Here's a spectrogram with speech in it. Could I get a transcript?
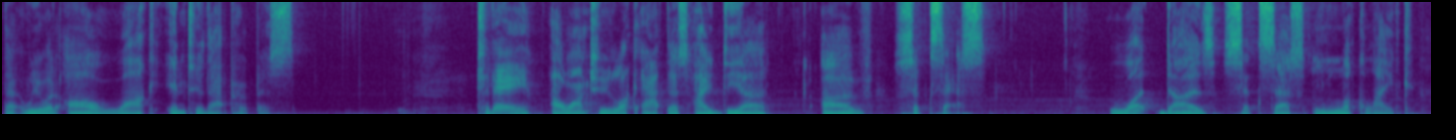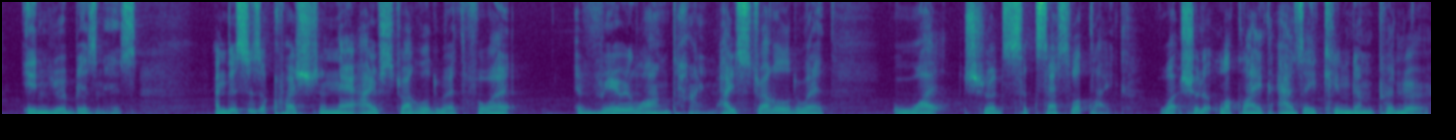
that we would all walk into that purpose. Today, I want to look at this idea of success. What does success look like in your business? And this is a question that I've struggled with for a very long time. I struggled with what should success look like? What should it look like as a kingdompreneur?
